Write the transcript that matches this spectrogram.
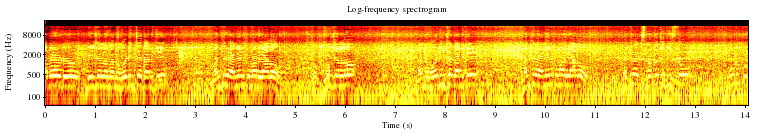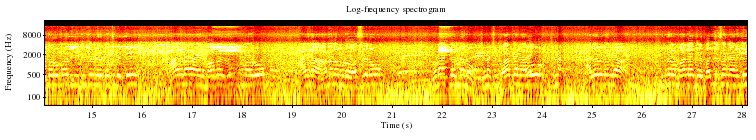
యాభై ఏడు డివిజన్లో నన్ను ఓడించేదానికి మంత్రి అనిల్ కుమార్ యాదవ్ డివిజన్లో నన్ను ఓడించేదానికి మంత్రి అనిల్ కుమార్ యాదవ్ ప్రత్యేక శ్రద్ధ చూపిస్తూ మూడు కోట్ల రూపాయలు ఈ డివిజన్ మీద ఖర్చు పెట్టి ఆయన ఆయన బాబాయ్ రూప్ కుమారు ఆయన అన్నదమ్ముడు అశ్విను రుణా చైర్మన్ చిన్న చిన్న. ద్వారకానాథు చిన్న. అదేవిధంగా కిన్నెర మాల్యాద్రి బల్జీ సంఘానికి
